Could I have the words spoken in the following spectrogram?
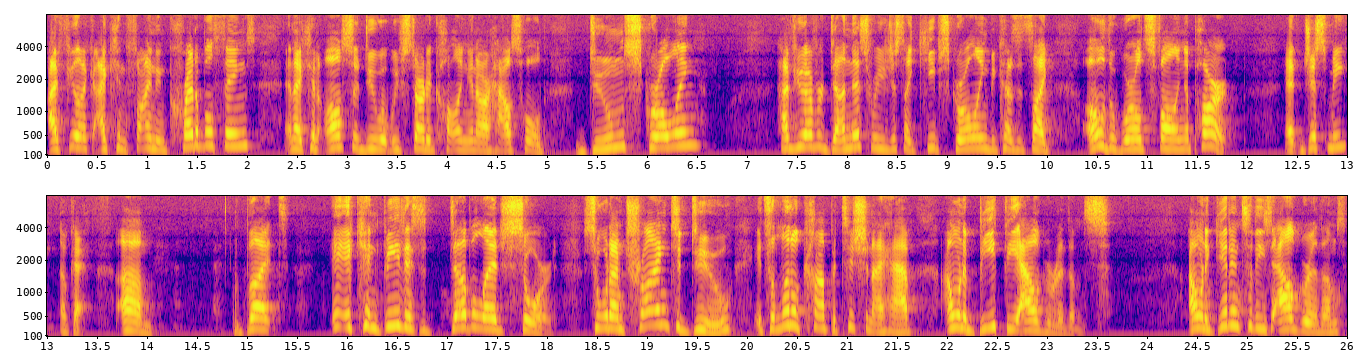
I feel like I can find incredible things, and I can also do what we've started calling in our household doom scrolling. Have you ever done this where you just like keep scrolling because it's like, oh, the world's falling apart? It, just me? Okay. Um, but it, it can be this double edged sword. So, what I'm trying to do, it's a little competition I have. I want to beat the algorithms. I want to get into these algorithms,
